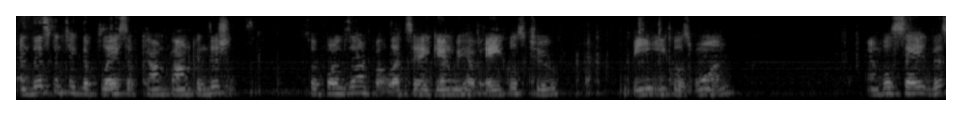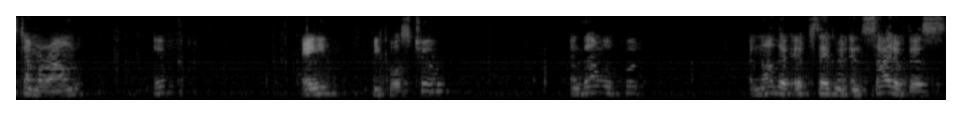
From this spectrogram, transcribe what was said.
And this can take the place of compound conditions. So for example, let's say again we have a equals 2, b equals 1, and we'll say this time around, if a equals 2, and then we'll put another if statement inside of this,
